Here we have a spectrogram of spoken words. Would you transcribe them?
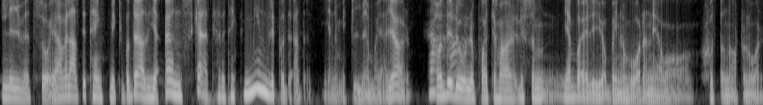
livet. så. Jag har väl alltid tänkt mycket på döden. Jag önskar att jag hade tänkt mindre på döden genom mitt liv än vad jag gör. Jaha. Och det beror nog på att jag har liksom, jag började jobba inom vården när jag var 17-18 år.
